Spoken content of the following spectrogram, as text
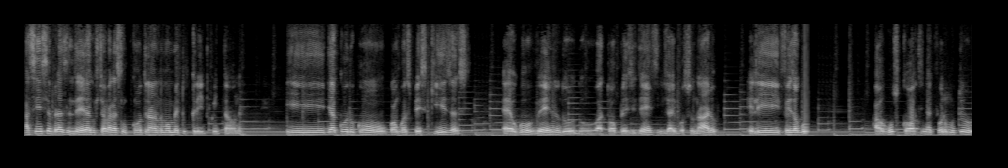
a ciência brasileira, Gustavo, ela se encontra no momento crítico, então, né? E de acordo com, com algumas pesquisas, é, o governo do, do atual presidente, Jair Bolsonaro, ele fez algum, alguns cortes, né, que foram muito,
